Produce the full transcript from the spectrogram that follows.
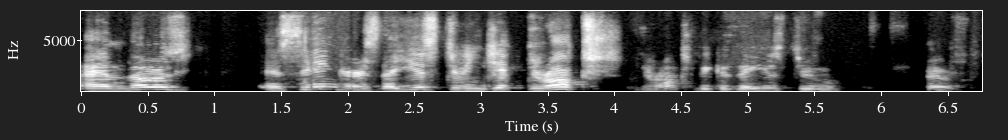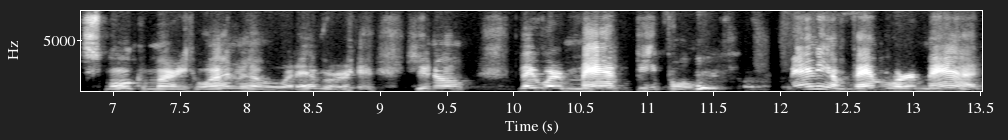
And those uh, singers, they used to inject drugs, drugs because they used to uh, smoke marijuana or whatever, you know, they were mad people. Many of them were mad,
